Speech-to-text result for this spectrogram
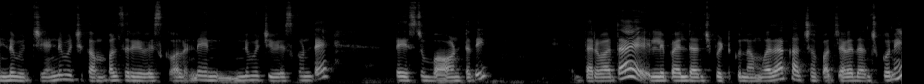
ఎండుమిర్చి. ఎండుమిర్చి కంపల్సరీగా వేసుకోవాలండి. ఎండుమిర్చి వేసుకుంటే టేస్ట్ బాగుంటుంది. తర్వాత ఎల్లిపాయలు దంచి పెట్టుకున్నాం కదా కచ్చా పచ్చగా దంచుకొని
